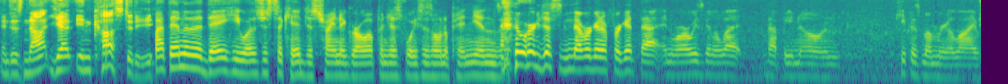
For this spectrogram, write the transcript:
and is not yet in custody. At the end of the day, he was just a kid just trying to grow up and just voice his own opinions. we're just never going to forget that, and we're always going to let that be known and keep his memory alive.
